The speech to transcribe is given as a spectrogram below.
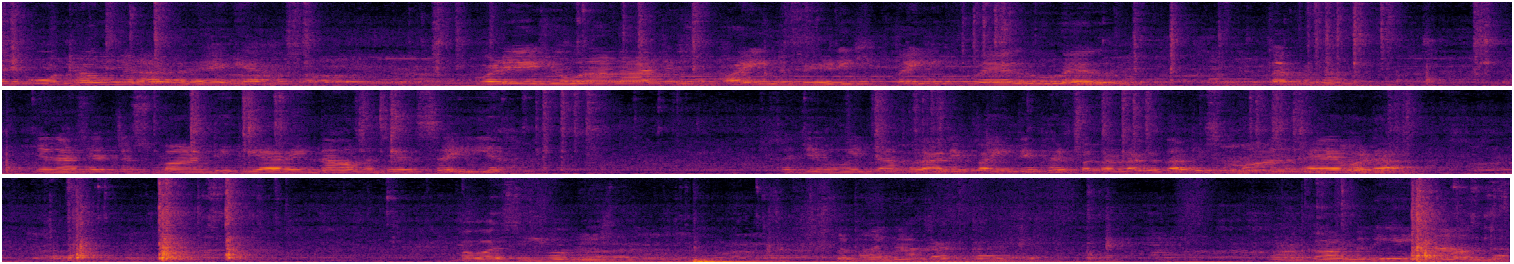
ਅਜੇ ਕੋਠਾ ਉਹਨਾਂ ਰਹਿ ਗਿਆ। ਬੜੇ ਜੋਰਾਂ ਨਾਲ ਅੱਜ ਸਫ਼ਾਈ ਨਵੇੜੀ ਪਈ ਵੈਗਰੂ ਵੈਗਰੂ। ਧਰਮਨਾ ਜਿੰਨਾ ਚਿਰ ਚ ਸਮਾਨ ਟਿਕਿਆ ਰਹਿੰਦਾ, ਉਹਨਾਂ ਚਿਰ ਸਹੀ ਆ। ਤੇ ਜਦੋਂ ਇਦਾਂ ਖਲਾਰੇ ਪਾਈਦੇ ਫਿਰ ਪਤਾ ਲੱਗਦਾ ਵੀ ਸਮਾਨ ਹੈ ਬੜਾ। ਬਵਾਸੀ ਹੋ ਗਈ। ਸਫਾਈਆਂ ਕਰ ਕਰਕੇ। ਹੁਣ ਕੰਮ ਨਹੀਂ ਇੰਨਾ ਹੁੰਦਾ।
